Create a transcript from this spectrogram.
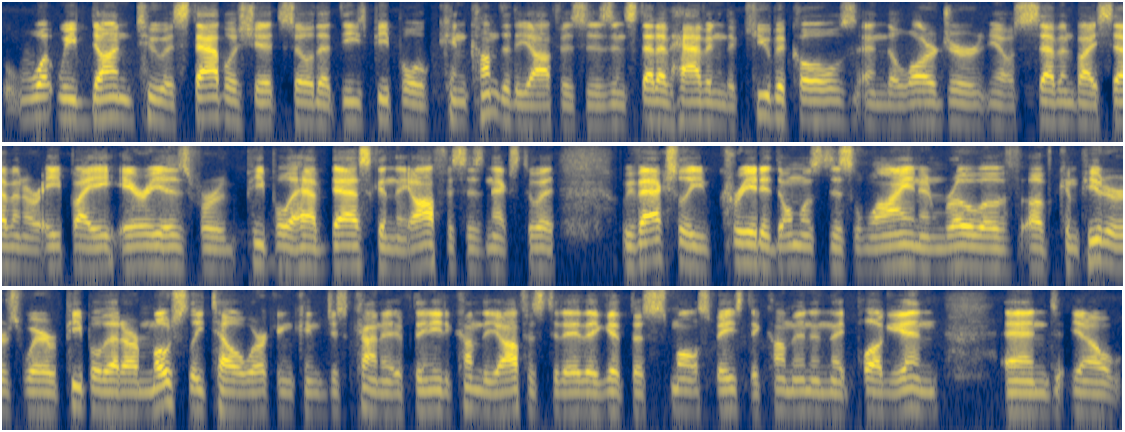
what we've done to establish it so that these people can come to the office is instead of having the cubicles and the larger you know seven by seven or eight by eight areas for people to have desks and the offices next to it we've actually created almost this line and row of, of computers where people that are mostly teleworking can just kind of if they need to come to the office today they get this small space they come in and they plug in. And you know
